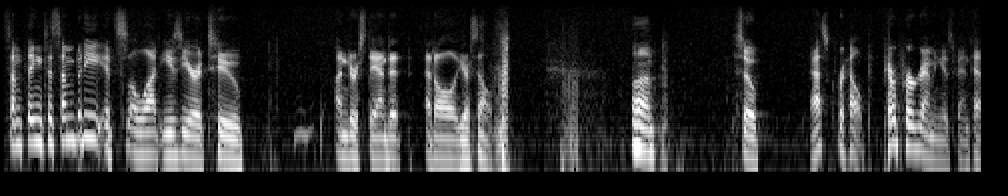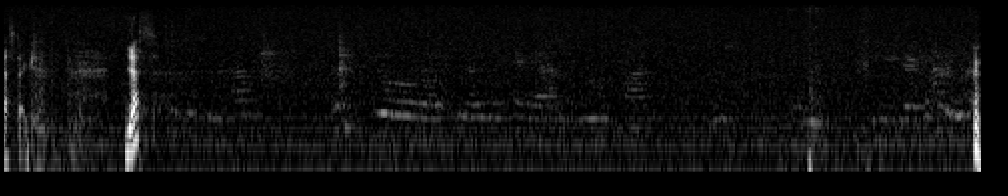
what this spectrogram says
something to somebody, it's a lot easier to understand it at all yourself. Um, so, ask for help. Pair programming is fantastic. Yes.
